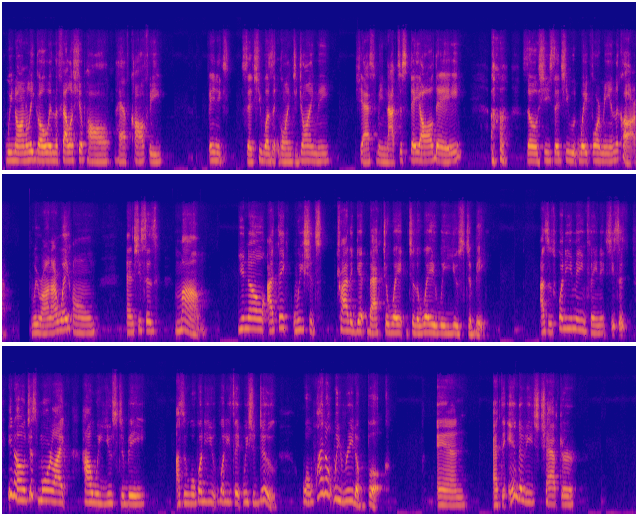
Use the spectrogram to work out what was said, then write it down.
we normally go in the fellowship hall, have coffee. Phoenix said she wasn't going to join me. She asked me not to stay all day. so she said she would wait for me in the car. We were on our way home, and she says, Mom, you know, I think we should try to get back to way to the way we used to be. I says, What do you mean, Phoenix? She said, you know, just more like how we used to be. I said, Well, what do you what do you think we should do? Well, why don't we read a book? And at the end of each chapter,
